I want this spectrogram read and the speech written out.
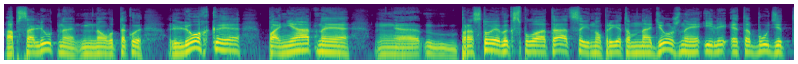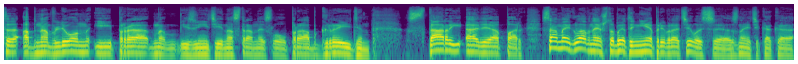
абсолютно, но вот такое легкое, понятное, э, простое в эксплуатации, но при этом надежное, или это будет обновлен и про, извините, иностранное слово, проапгрейден старый авиапарк. Самое главное, чтобы это не превратилось, э, знаете, как э,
